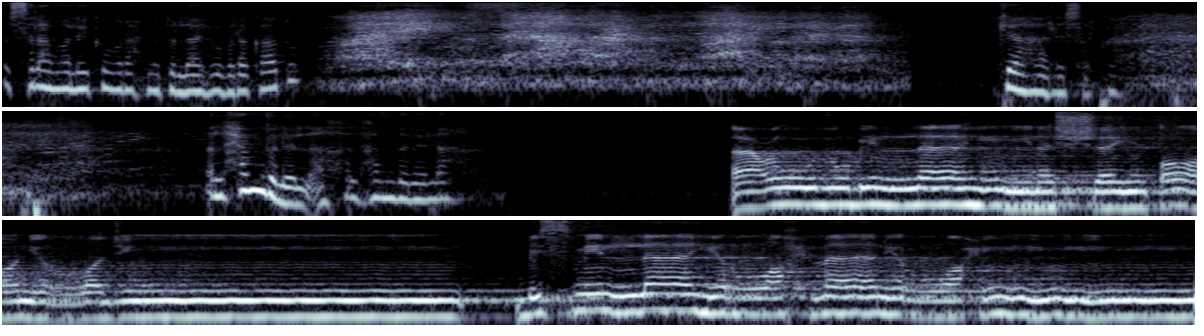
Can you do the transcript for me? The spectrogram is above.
السلام علیکم ورحمۃ اللہ وبرکاتہ۔ کیا حال ہے سب کا؟ الحمد للہ الحمد للہ اعوذ باللہ من الشیطان الرجیم۔ بسم اللہ الرحمن الرحیم۔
